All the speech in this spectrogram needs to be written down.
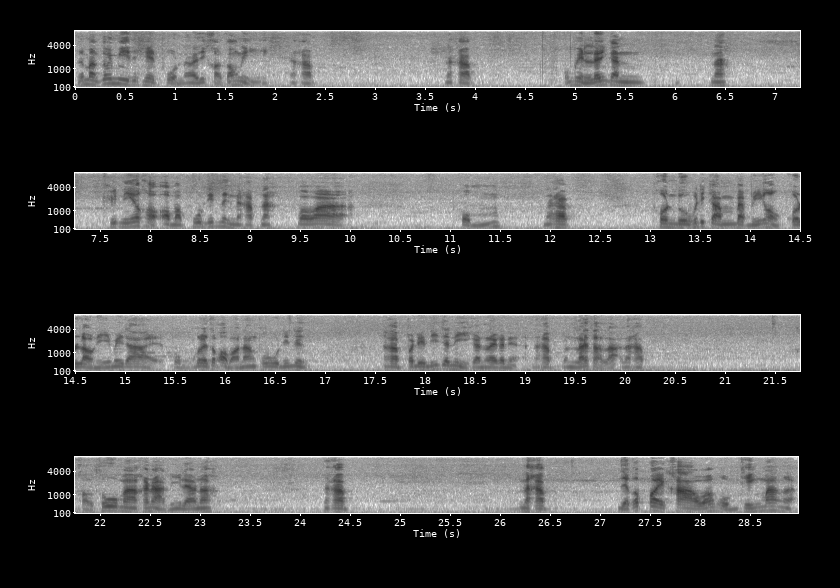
แล้วมันก็ไม่มีเหตุผลอะไรที่เขาต้องหนีนะครับนะครับ ผมเห็นเล่นกันนะคลิปนี้ก็ขอออกมาพูดนิดนึงนะครับนะเพราะว่า ผมนะครับ ทนดูพฤติกรรมแบบนี้ของคนเหล่านี้ไม่ได้ ผมก็เลยต้องออกมานั่งพูดนิดนึงนะครับ ประเด็นที่จะหนีกันอะไรกันเนี่ยนะครับ มันไร้สาระนะครับเขาสู้มาขนาดนี้แล้วนะนะครับนะครับ เดี๋ยวก็ปล่อยข่าวว่าผมทิ้งบ้างอะ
